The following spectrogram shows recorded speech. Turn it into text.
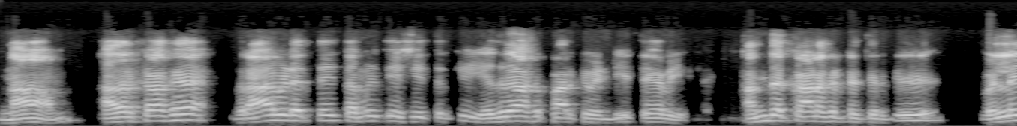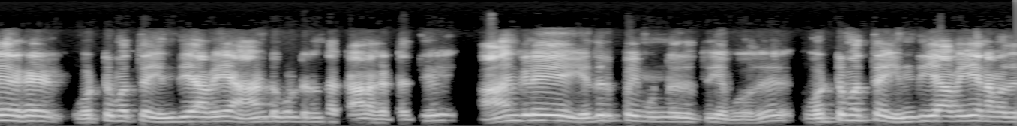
நாம் அதற்காக திராவிடத்தை தமிழ் தேசியத்திற்கு எதிராக பார்க்க வேண்டிய தேவையில்லை. அந்த காலகட்டத்திற்கு வெள்ளையர்கள் ஒட்டுமொத்த இந்தியாவையே ஆண்டு கொண்டிருந்த காலகட்டத்தில் ஆங்கிலேய எதிர்ப்பை முன்னிறுத்திய போது ஒட்டுமொத்த இந்தியாவையே நமது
